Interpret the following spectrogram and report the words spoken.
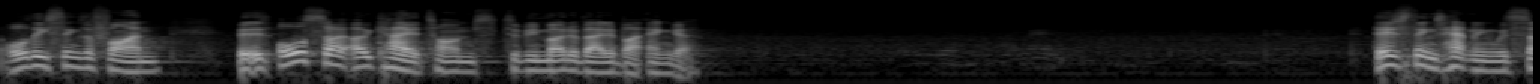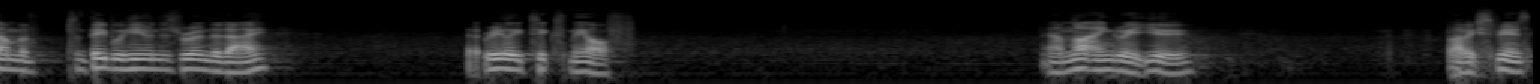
All these things are fine, but it's also okay at times to be motivated by anger. There's things happening with some of some people here in this room today that really ticks me off. Now, I'm not angry at you, but I've experienced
